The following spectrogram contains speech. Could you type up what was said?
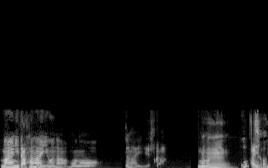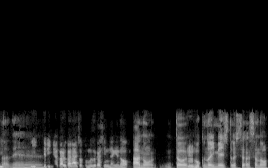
前に出さないようなものじゃないですか。ものに。うん。そうだね。言ってる意味わかるかな？ちょっと難しいんだけど。あの、うんとうん僕のイメージとしては、その、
